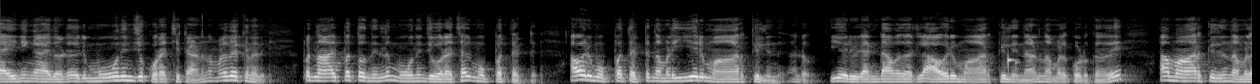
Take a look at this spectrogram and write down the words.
ലൈനിങ് ആയതുകൊണ്ട് ഒരു മൂന്നിഞ്ച് കുറച്ചിട്ടാണ് നമ്മൾ വെക്കുന്നത്. അപ്പോൾ നാൽപ്പത്തൊന്നിൽ നിന്ന് മൂന്നിഞ്ച് കുറച്ചാൽ മുപ്പത്തെട്ട്. ആ ഒരു മുപ്പത്തെട്ട് നമ്മൾ ഈ ഒരു മാർക്കിൽ നിന്ന് കണ്ടോ? ഈ ഒരു രണ്ടാമത് ആ ഒരു മാർക്കിൽ നിന്നാണ് നമ്മൾ കൊടുക്കുന്നത്. ആ മാർക്കിൽ നിന്ന് നമ്മൾ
